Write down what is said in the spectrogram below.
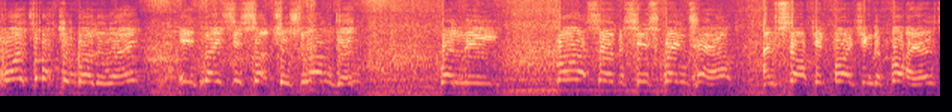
Quite often, by the way, in places such as London, when the fire services went out and started fighting the fires,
